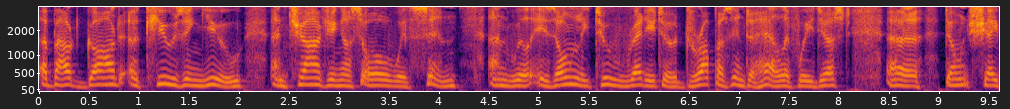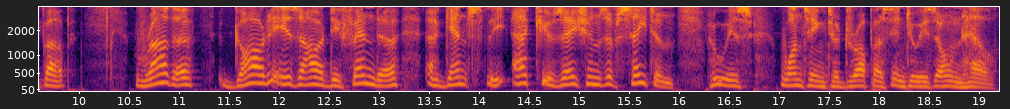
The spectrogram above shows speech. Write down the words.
about God accusing you and charging us all with sin and will is only too ready to drop us into hell if we just uh, don't shape up. Rather, God is our defender against the accusations of Satan, who is wanting to drop us into his own hell.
